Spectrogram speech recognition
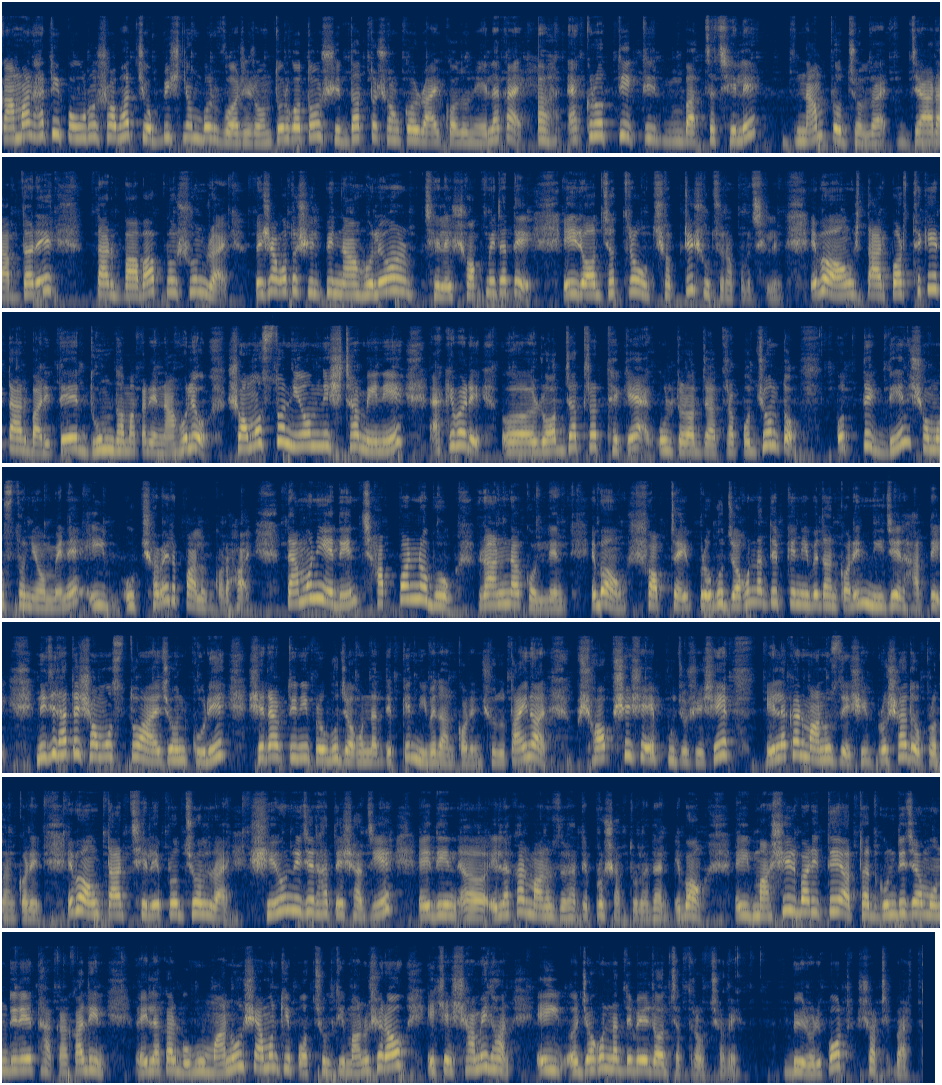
কামারহাটি পৌরসভার চব্বিশ নম্বর ওয়ার্ডের অন্তর্গত সিদ্ধার্থ শঙ্কর রায় কলোনি এলাকায় একরত্তি একটি বাচ্চা ছেলে নাম প্রজ্জ্বল রায়, যার আবদারে তার বাবা প্রসূন রায়। পেশাগত শিল্পী না হলেও ছেলের শখ মেটাতে এই রথযাত্রা উৎসবটির সূচনা করেছিলেন এবং তারপর থেকে তার বাড়িতে ধুমধামাকারে না হলেও সমস্ত নিয়ম নিষ্ঠা মেনে একেবারে রথযাত্রার থেকে উল্টো রথযাত্রা পর্যন্ত প্রত্যেক দিন সমস্ত নিয়ম মেনে এই উৎসবের পালন করা হয়। তেমনই এদিন ছাপ্পান্ন ভোগ রান্না করলেন এবং সবটাই প্রভু জগন্নাথ দেবকে নিবেদন করেন নিজের হাতে। নিজের হাতে সমস্ত আয়োজন করে সেটা তিনি প্রভু জগন্নাথদেবকে নিবেদন করেন। শুধু তাই নয়, সব শেষে, পুজো শেষে এলাকার মানুষদের সেই প্রসাদও প্রদান করেন এবং তার ছেলে প্রজ্জ্বল রায়, সেও নিজের হাতে সাজিয়ে এই দিন এলাকার মানুষদের হাতে প্রসাদ তুলে দেন এবং এই মাসির বাড়িতে অর্থাৎ গুন্ডিচা মন্দিরে থাকাকালীন এলাকার বহু মানুষ, এমনকি পথ চলতি মানুষেরাও এসে সামিল হন এই জগন্নাথ দেবের রথযাত্রা উৎসবে। ব্যুরো রিপোর্ট, সঠিক বার্তা।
